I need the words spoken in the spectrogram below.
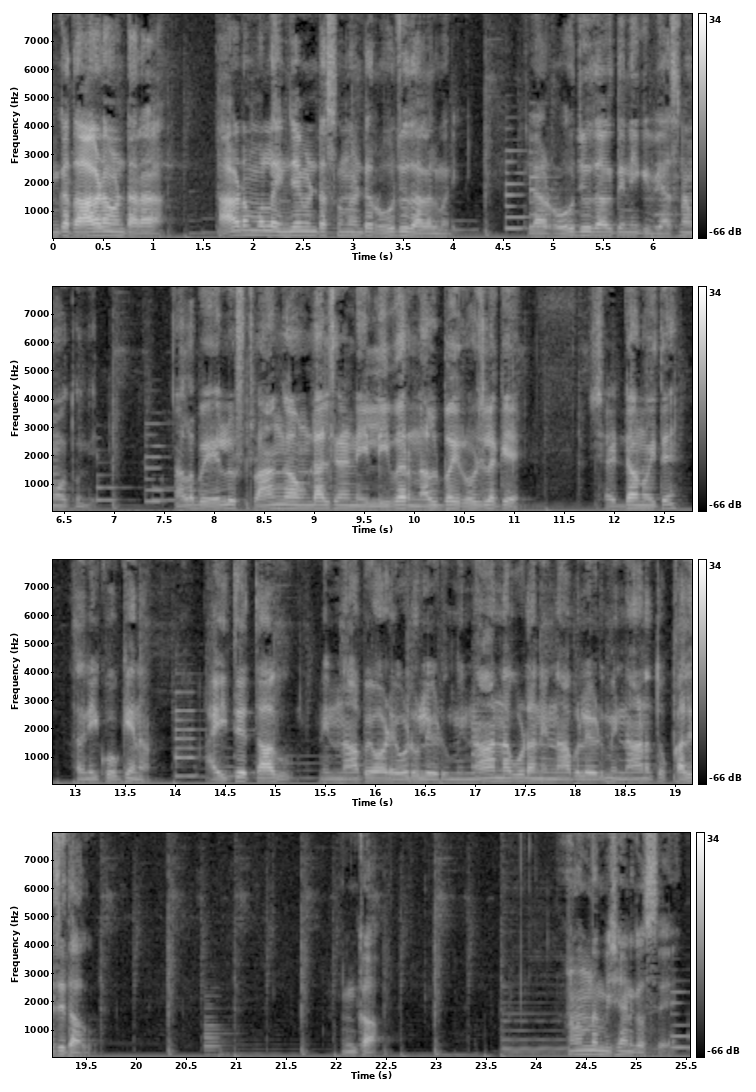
ఇంకా తాగడం అంటారా? తాగడం వల్ల ఎంజాయ్మెంట్ వస్తుందంటే రోజు తాగాలి మరి. ఇలా రోజు తాగితే నీకు వ్యసనం అవుతుంది. నలభై ఏళ్ళు స్ట్రాంగ్గా ఉండాల్సిన నీ లివర్ నలభై రోజులకే షట్ డౌన్ అయితే అది నీకు ఓకేనా? అయితే తాగు. నిన్ను ఆపేవాడు ఎవడూ లేడు. మీ నాన్న కూడా నిన్ను ఆపలేడు. మీ నాన్నతో కలిసి తాగు. ఇంకా ఆనందం విషయానికి వస్తే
